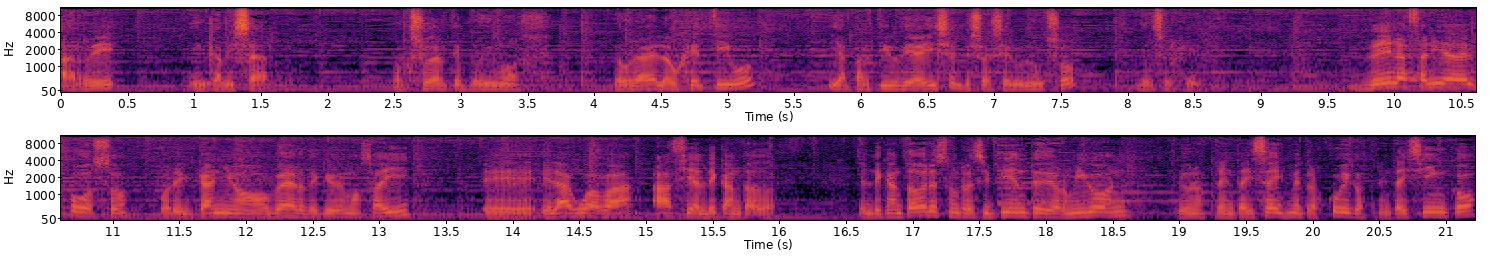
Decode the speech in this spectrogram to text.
a reencamisarlo. Por suerte pudimos lograr el objetivo y a partir de ahí se empezó a hacer un uso del surgente. De la salida del pozo, por el caño verde que vemos ahí, eh, el agua va hacia el decantador. El decantador es un recipiente de hormigón de unos 36 metros cúbicos, 35,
